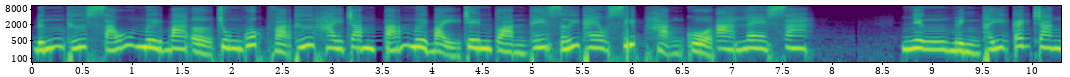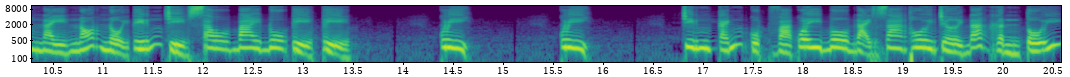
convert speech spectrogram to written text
Đứng thứ 63 ở Trung Quốc và thứ 287 trên toàn thế giới theo xếp hạng của Alexa. Nhưng mình thấy cái trang này nó nổi tiếng chỉ sau Baidu tỷ tỷ. Quy. Quy. Chim cánh cụt và quây bô đại gia thôi trời đã gần tối.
